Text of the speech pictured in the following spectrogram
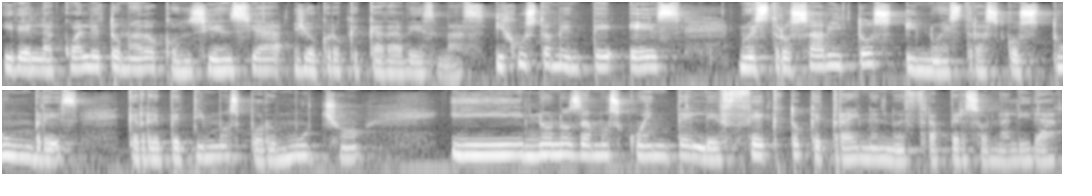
y de la cual he tomado conciencia yo creo que cada vez más. Y justamente es nuestros hábitos y nuestras costumbres que repetimos por mucho y no nos damos cuenta el efecto que traen en nuestra personalidad.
